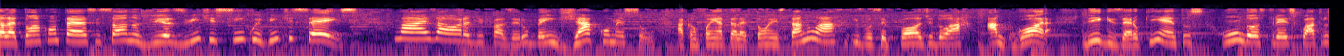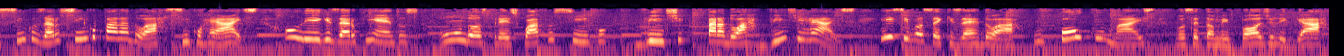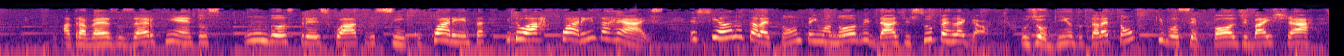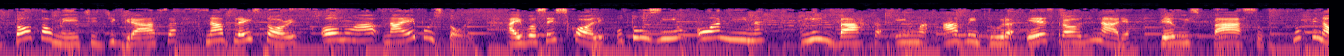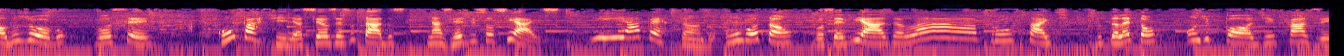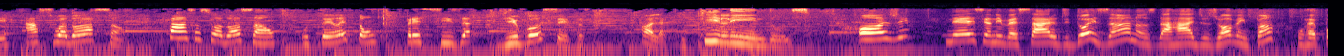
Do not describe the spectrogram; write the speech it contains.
Teleton acontece só nos dias 25 e 26. Mas a hora de fazer o bem já começou. A campanha Teleton está no ar e você pode doar agora. Ligue 0500 123 4505 para doar 5 reais. Ou ligue 0500 123 45 20 para doar 20 reais. E se você quiser doar um pouco mais, você também pode ligar através do 0500 12345 40 e doar 40 reais. Este ano o Teleton tem uma novidade super legal. O joguinho do Teleton que você pode baixar totalmente de graça na Play Store ou na Apple Store. Aí você escolhe o Tunzinho ou a Nina e embarca em uma aventura extraordinária pelo espaço. No final do jogo, você compartilha seus resultados nas redes sociais. E apertando um botão, você viaja lá para o site do Teleton, onde pode fazer a sua doação. Faça a sua doação, o Teleton precisa de você. Olha que, que lindos! Hoje, nesse aniversário de dois anos da Rádio Jovem Pan, o repórter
